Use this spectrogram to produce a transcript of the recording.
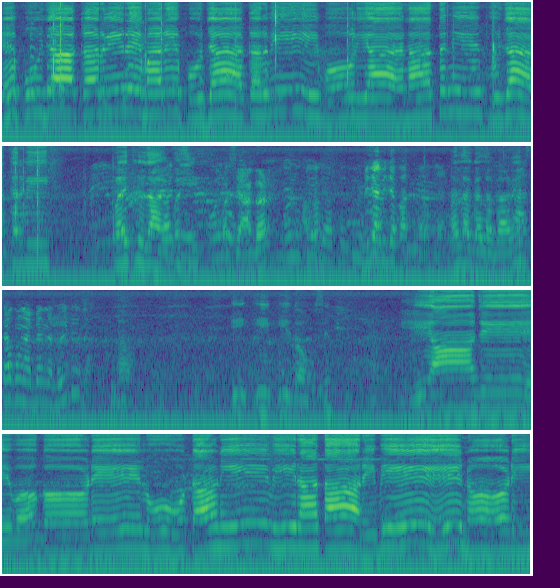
એ પૂજા કરવી રે મારે પૂજા કરવી. બોળિયા નાથની પૂજા કરવી. એટલું જ આવે પછી પછી આગળ? દે? બીજા બીજા પાત્ર અલગ અલગ આવે. સગુણા બેન લોહી દે હા. ઈ ઈ ઈ ગાવું છે. હે આજે વગડે લોટાણી વીરા તારી બેનડી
